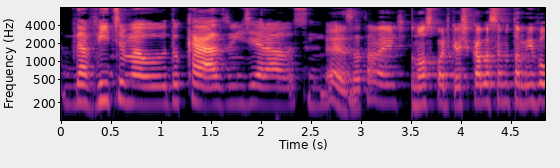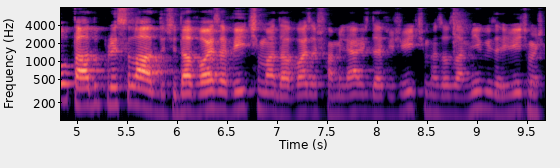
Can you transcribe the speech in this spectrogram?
da, vítima ou do caso em geral, assim. É, exatamente. O nosso podcast acaba sendo também voltado para esse lado, de dar voz à vítima, dar voz aos familiares das vítimas, aos amigos das vítimas.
